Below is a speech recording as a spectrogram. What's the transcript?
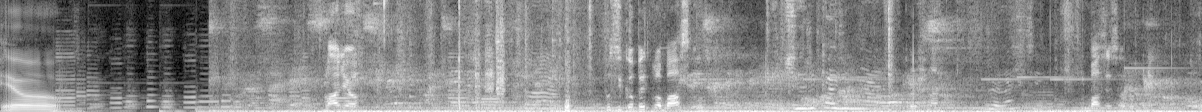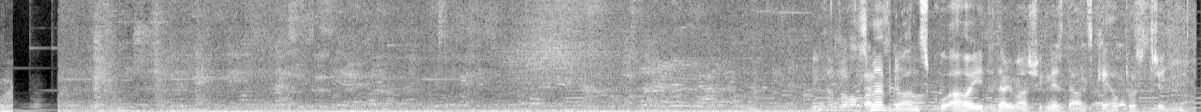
jo. Vláďo. Si koupit klobásku. Už říká, že ne. Proč ne? Že nechci. Klobásy jsou dobrý. Jsme v Dánsku, ahoj, tady máš všechny z dánského prostředí.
